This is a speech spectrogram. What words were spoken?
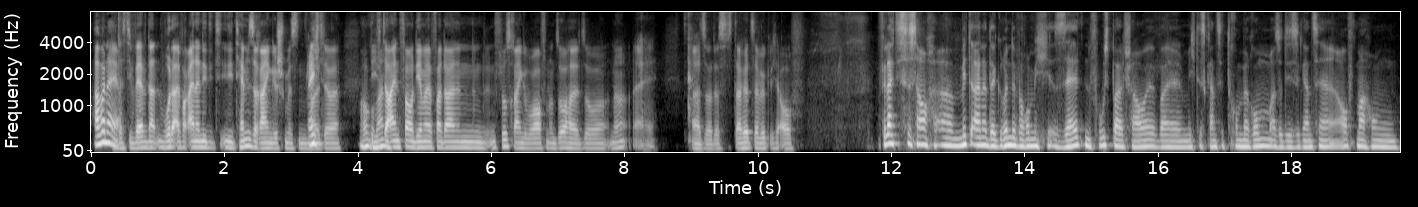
Aber naja. Das, die, dann wurde einfach einer in die, in die Themse reingeschmissen. Echt? der oh, lief Mann. da einfach und die haben einfach da in, in, den Fluss reingeworfen und so halt so. Ne? Ey. Also das, da hört es ja wirklich auf. Vielleicht ist es auch äh, mit einer der Gründe, warum ich selten Fußball schaue, weil mich das ganze Drumherum, also diese ganze Aufmachung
